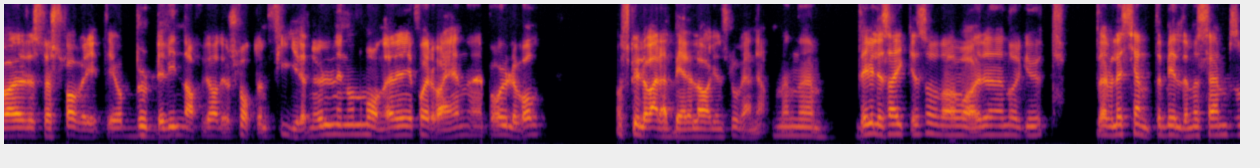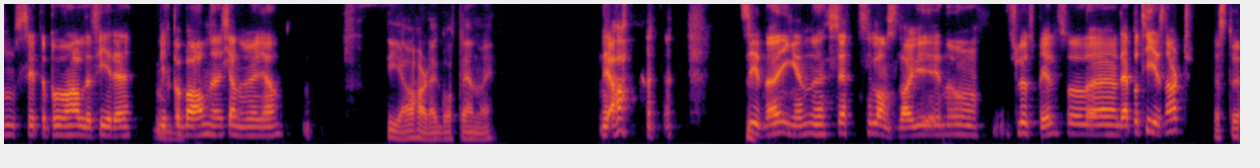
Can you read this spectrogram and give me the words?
var størst favoritt i og burde vinne. for Vi hadde jo slått dem 4-0 i noen måneder i forveien på Ullevål og skulle være et bedre lag enn Slovenia. Men eh, det ville seg ikke, så da var eh, Norge ut. Det er vel det kjente bildet med Sem som sitter på alle fire midt på banen. Det kjenner vi igjen. Tida har det gått én vei. Ja. Siden har ingen sett landslaget i noe sluttspill, så det, er på tide snart. Hvis du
